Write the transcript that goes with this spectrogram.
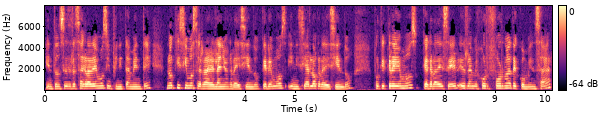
Entonces les agradecemos infinitamente. No quisimos cerrar el año agradeciendo, queremos iniciarlo agradeciendo porque creemos que agradecer es la mejor forma de comenzar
